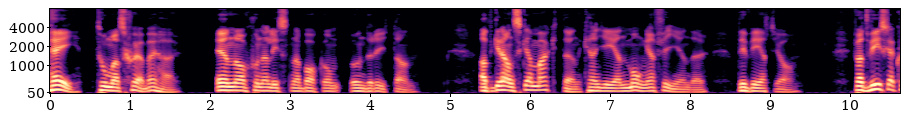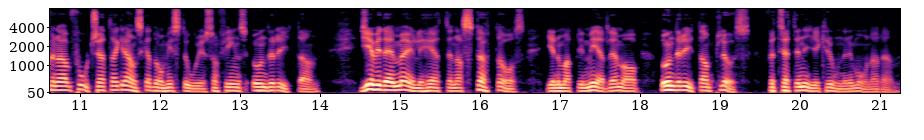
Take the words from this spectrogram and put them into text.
Hej, Thomas Sjöberg här. En av journalisterna bakom Under ytan. Att granska makten kan ge en många fiender, det vet jag. För att vi ska kunna fortsätta granska de historier som finns under ytan ger vi dig möjligheten att stötta oss genom att bli medlem av Under ytan plus för 39 kronor i månaden.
